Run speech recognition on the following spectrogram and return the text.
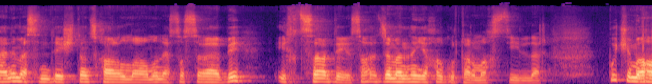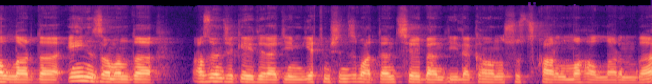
mənim əslində işdən çıxarılmağımın əsas səbəbi ixtisar deyil, sadəcə məndən yaxa qurtarmaq istəyirlər. Bu kimi hallarda eyni zamanda az öncə qeyd etdiyim 70-ci maddənin C bəndi ilə qanunsuz çıxarılma hallarında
